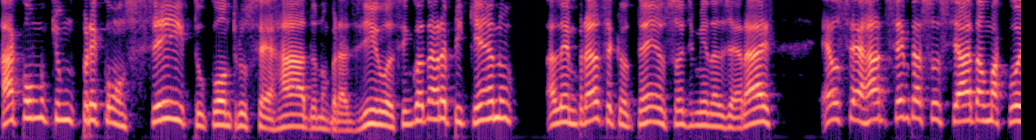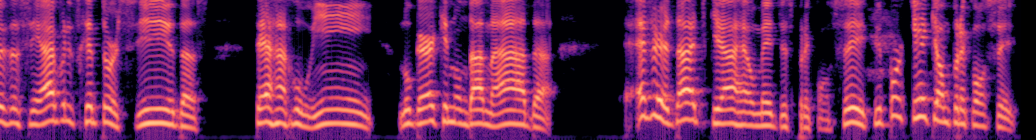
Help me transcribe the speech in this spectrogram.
há como que um preconceito contra o cerrado no Brasil. Assim, quando eu era pequeno, a lembrança que eu tenho, eu sou de Minas Gerais, é o cerrado sempre associado a uma coisa assim, árvores retorcidas, terra ruim, lugar que não dá nada. É verdade que há realmente esse preconceito? E por que, que há um preconceito?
